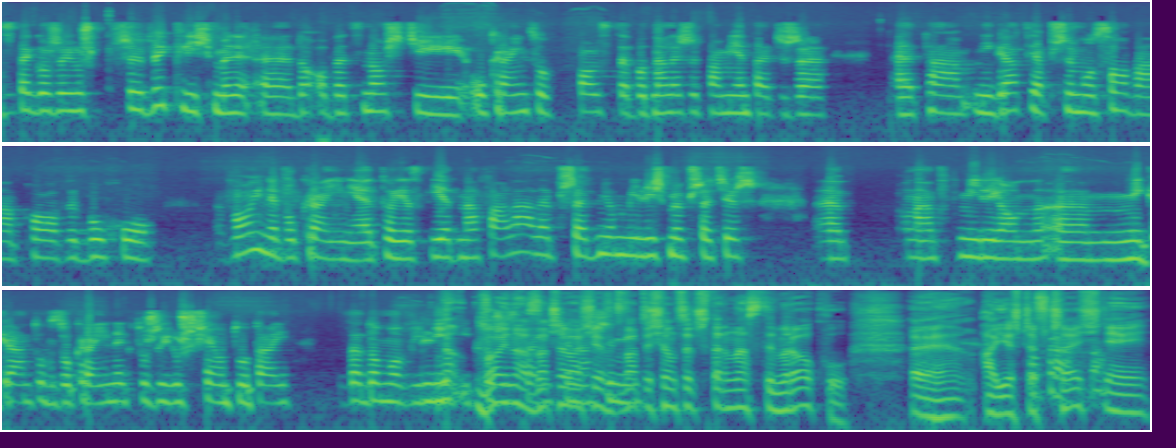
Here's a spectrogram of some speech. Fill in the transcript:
z tego, że już przywykliśmy e, do obecności Ukraińców w Polsce, bo należy pamiętać, że e, ta migracja przymusowa po wybuchu wojny w Ukrainie to jest jedna fala, ale przed nią mieliśmy przecież e, ponad milion migrantów z Ukrainy, którzy już się tutaj zadomowili. No, i wojna zaczęła się w naszymi- 2014 roku, e, a jeszcze To prawda. wcześniej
